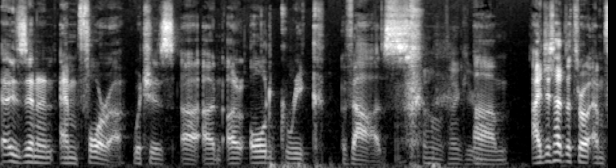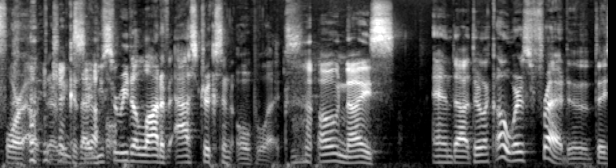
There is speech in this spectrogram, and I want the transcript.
is in an amphora, which is uh, an, an old Greek vase. Oh, thank you. Um, I just had to throw amphora out there can because I used to read a lot of Asterix and Obelix. oh, nice. And uh, they're like, "Oh, where's Fred?" And they,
